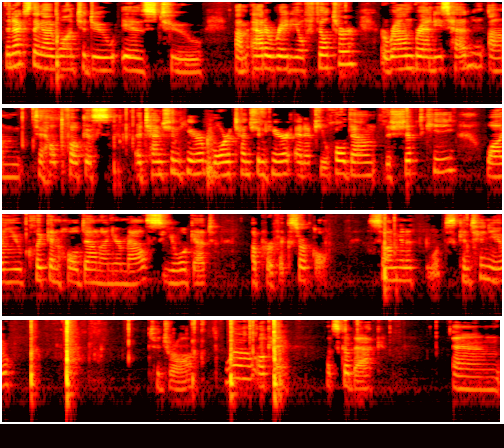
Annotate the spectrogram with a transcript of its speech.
The next thing I want to do is to um, add a radial filter around Brandy's head um, to help focus attention here, more attention here, and if you hold down the shift key while you click and hold down on your mouse, you will get a perfect circle. So I'm going to, whoops, continue to draw. Well, okay, let's go back. And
